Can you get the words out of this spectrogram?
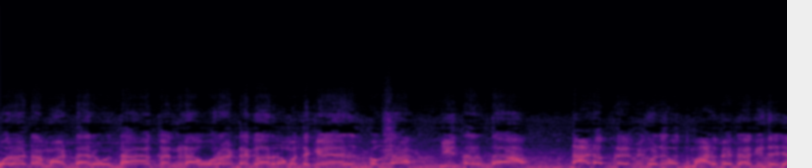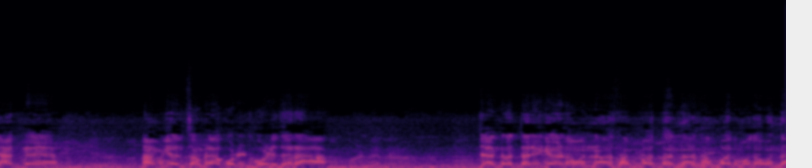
ಹೋರಾಟ ಮಾಡ್ತಾ ಇರುವಂತಹ ಕನ್ನಡ ಹೋರಾಟಗಾರರು ಮತ್ತೆ ಕೆಆರ್ಎಸ್ ಆರ್ ಎಸ್ ಪಕ್ಷ ಈ ತರದ ನಾಡ ಪ್ರೇಮಿಗಳು ಇವತ್ತು ಮಾಡಬೇಕಾಗಿದೆ. ಯಾಕೆ? ನಮಗೆ ಸಂಬಳ ಕೊಟ್ಟಿಟ್ಕೊಂಡಿದ್ದಾರಾ? ಜನರ ತೆರಿಗೆ ಹಣವನ್ನ, ಸಂಪತ್ತನ್ನ, ಸಂಪನ್ಮೂಲವನ್ನ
